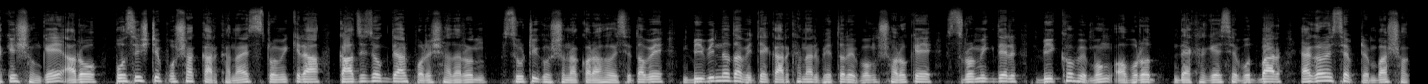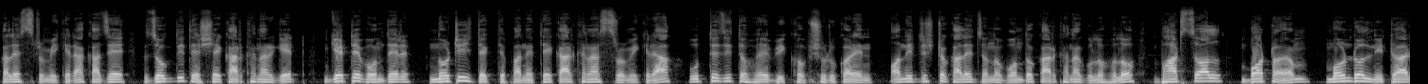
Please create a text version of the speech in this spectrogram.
একই সঙ্গে আরও পঁচিশটি পোশাক কারখানায় শ্রমিকেরা কাজে যোগ দেওয়ার পরে সাধারণ ছুটি ঘোষণা করা হয়েছে। তবে বিভিন্ন দাবিতে কারখানার ভেতর এবং সড়কে শ্রমিকদের বিক্ষোভ এবং অবরোধ দেখা গেছে। বুধবার এগারোই সেপ্টেম্বর সকালে শ্রমিকেরা কাজে যোগ দিতে এসে কারখানার গেট গেটে বন্ধের নোটিশ দেখতে পান এতে কারখানার শ্রমিকেরা উত্তেজিত হয়ে বিক্ষোভ শুরু করেন। অনির্দিষ্টকালের জন্য বন্ধ কারখানাগুলো হলো virtual bottom, Mondol knitter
